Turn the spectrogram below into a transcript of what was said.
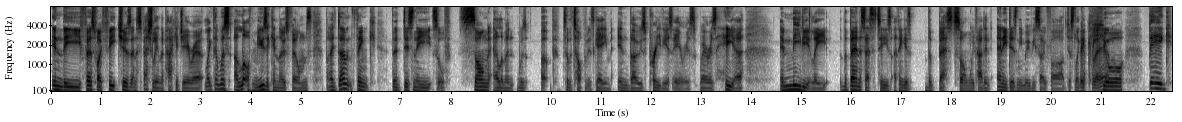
in the first five features, and especially in the package era, like there was a lot of music in those films, but I don't think the Disney sort of song element was up to the top of its game in those previous eras. Whereas here, immediately, the bare necessities I think is the best song we've had in any Disney movie so far. Just like big a clear. pure, big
